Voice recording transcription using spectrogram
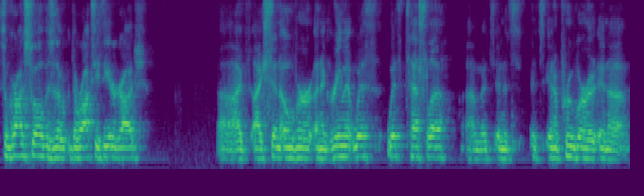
so garage 12 is the, the Roxy Theater Garage. Uh, I've, I sent over an agreement with, with Tesla. Um, it's, and it's, it's in approval in a,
